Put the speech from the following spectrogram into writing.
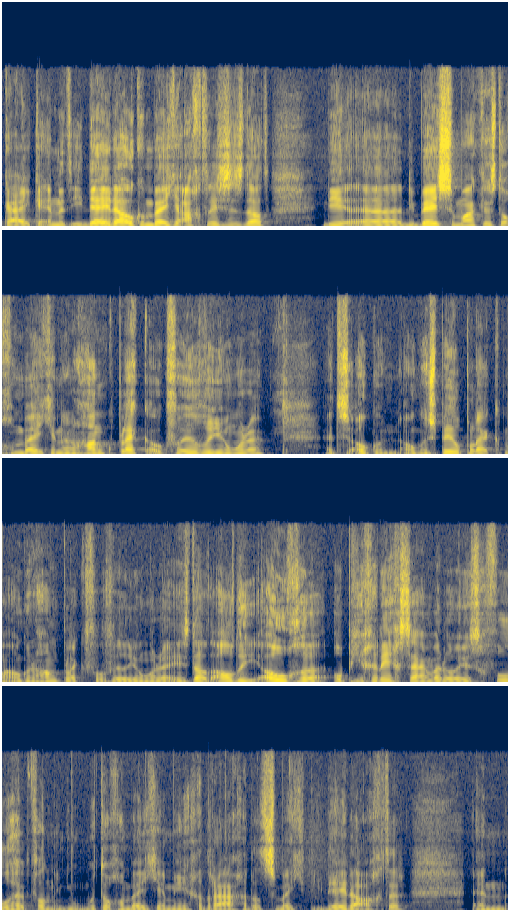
kijken. En het idee daar ook een beetje achter is, is dat die, die beestenmarkt is toch een beetje een hangplek, ook voor heel veel jongeren. Het is ook een, ook een speelplek, maar ook een hangplek voor veel jongeren. Is dat al die ogen op je gericht zijn, waardoor je het gevoel hebt van ik moet me toch een beetje meer gedragen. Dat is een beetje het idee daarachter. En...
